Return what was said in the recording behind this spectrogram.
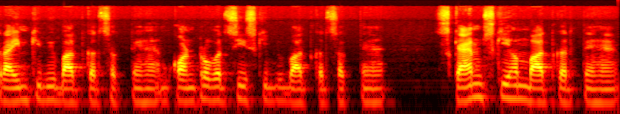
क्राइम की भी बात कर सकते हैं, हम कंट्रोवर्सीज की भी बात कर सकते हैं स्कैम्स की हम बात करते हैं,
